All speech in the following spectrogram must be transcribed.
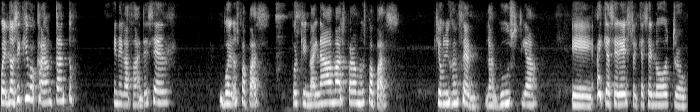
pues no se equivocaron tanto en el afán de ser buenos papás porque no hay nada más para unos papás que un hijo enfermo. La angustia, eh, hay que hacer esto, hay que hacer lo otro,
